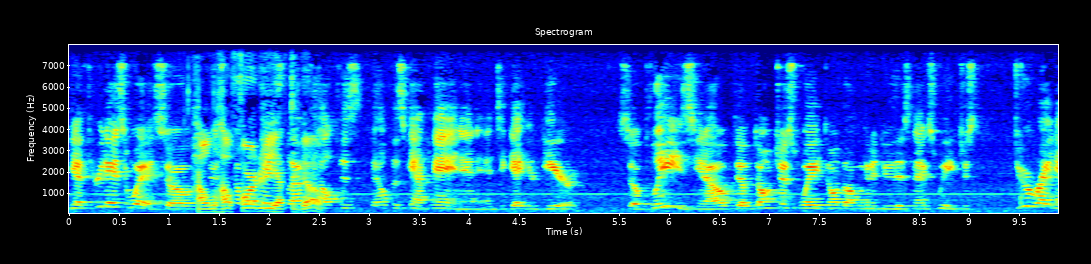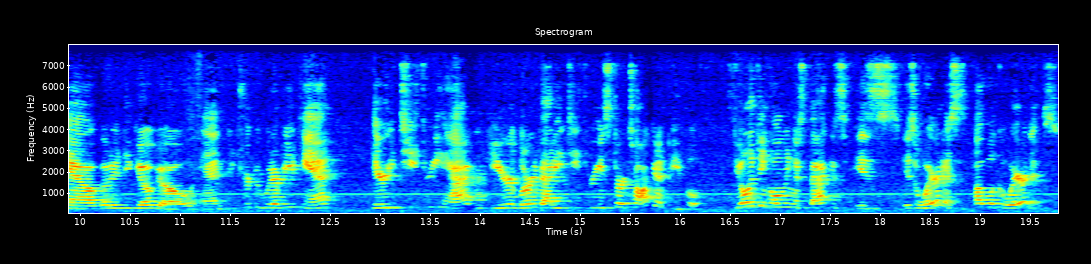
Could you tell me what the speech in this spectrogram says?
yeah, three days away. So How- how far do you have to go? help this to help this campaign and, and to get your gear. So please, you know, don't, don't just wait. Don't I'm going to do this next week. Just do it right now. Go to Indiegogo and contribute whatever you can. Get your ET3 hat, your gear. Learn about ET3 and start talking to people. The only thing holding us back is is, is awareness, is public awareness.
